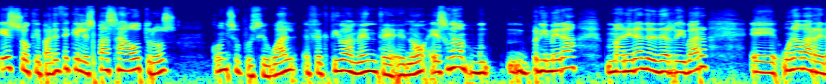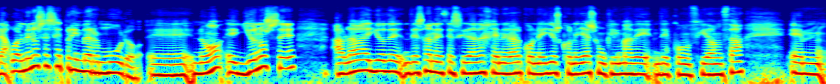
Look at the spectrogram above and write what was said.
eso que parece que les pasa a otros, concho, pues igual, efectivamente, ¿no? Es una primera manera de derribar eh, una barrera, o al menos ese primer muro, eh, ¿no? Eh, yo no sé, hablaba yo de, esa necesidad de generar con ellos, con ellas, un clima de, confianza. Em,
